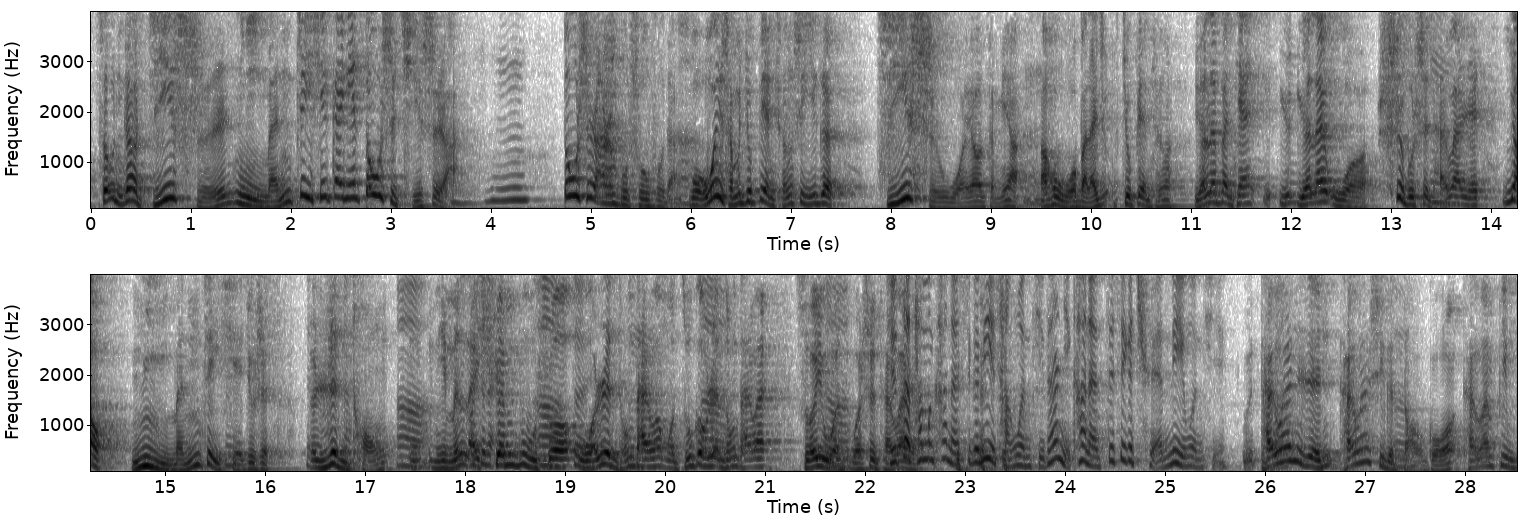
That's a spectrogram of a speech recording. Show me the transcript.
所以你知道，即使你们这些概念都是歧视啊。嗯都是让人不舒服的。我为什么就变成是一个？即使我要怎么样，然后我本来就就变成了原来半天原原来我是不是台湾人？要你们这些就是认同，你们来宣布说我认同台湾，我足够认同台湾，所以我我是台湾。其实，在他们看来是个立场问题，但是你看来这是一个权利问题。台湾人，台湾是一个岛国，台湾并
